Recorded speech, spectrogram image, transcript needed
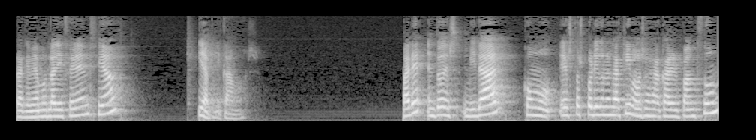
para que veamos la diferencia y aplicamos. ¿Vale? Entonces, mirad cómo estos polígonos de aquí, vamos a sacar el pan zoom,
